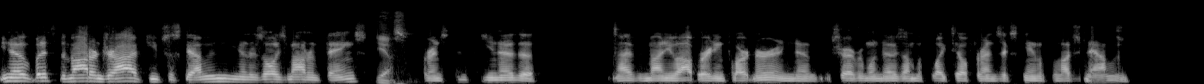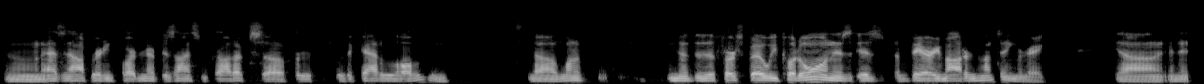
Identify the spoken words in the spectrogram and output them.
you know, but it's the modern drive keeps us going. You know, there's always modern things. Yes. For instance, you know, the I have my new operating partner, and you know, I'm sure everyone knows I'm with Whitetail Forensics Camouflage now, and um, as an operating partner, I've designed some products uh, for for the catalog, and uh, one of you know the, the, first bow we put on is is a very modern hunting rig, uh, and it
